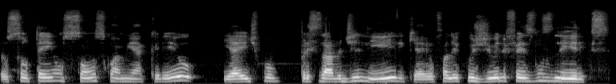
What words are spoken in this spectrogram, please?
eu soltei uns sons com a minha crew, e aí, tipo, precisava de lyric. Aí eu falei com o Gil, ele fez uns lyrics.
